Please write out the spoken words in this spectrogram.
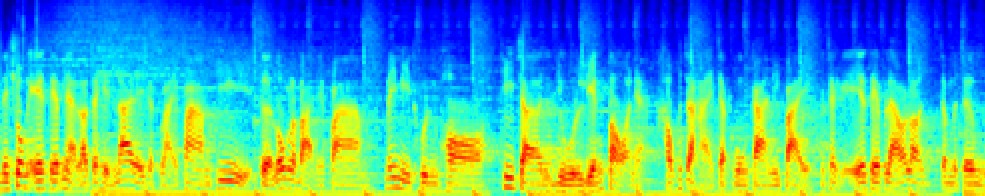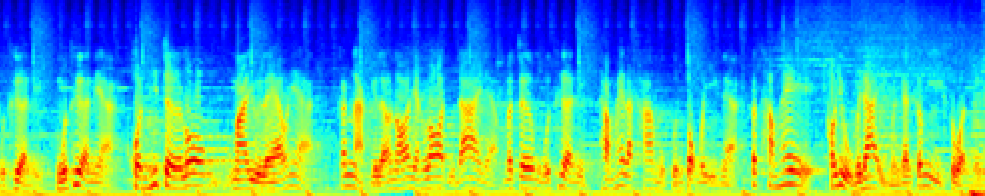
ในช่วง ASF เนี่ยเราจะเห็นได้เลยจากหลายฟาร์มที่เกิดโรคระบาดในฟาร์ม ไม่มีทุนพอที่จะอยู่เลี้ยงต่อเนี่ยเขาก็จะหายจากวงการนี้ไปหลังจาก ASF แล้วเราจะมาเจอหมูเถื่อนอีกหมูเถื่อนเนี่ยคนที่เจอโรคมาอยู่แล้วเนี่ยก็หนักอยู่แล้วเนาะยังรอดอยู่ได้เนี่ยมาเจอหมูเถื่อนอีกทำให้ราคาหมูขุนตกไปอีกเนี่ยก็ทำให้เขาอยู่ไม่ได้อีกเหมือนกันก็มีอีกส่วนหนึ่ง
